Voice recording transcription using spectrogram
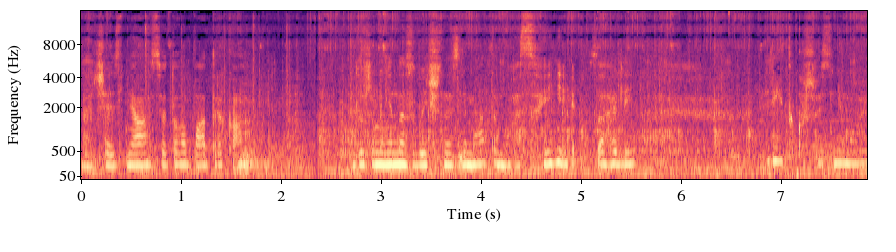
на честь Дня Святого Патрика. Дуже мені незвично знімати магазині взагалі. Рідко щось знімаю.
